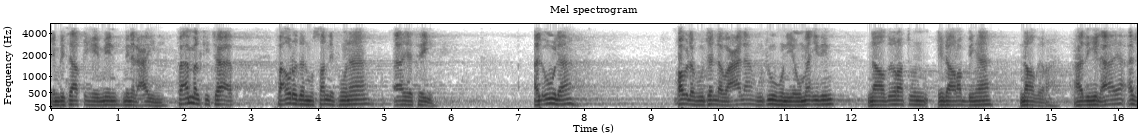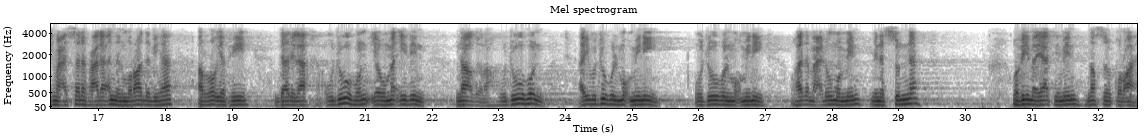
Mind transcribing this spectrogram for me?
لانبثاقه من من العين. فأما الكتاب فأورد المصنف هنا آيتين. الأولى قوله جل وعلا وجوه يومئذ ناظرة إلى ربها ناظرة. هذه الآية أجمع السلف على أن المراد بها الرؤية في دار الآخرة. وجوه يومئذ ناظرة. وجوه أي وجوه المؤمنين. وجوه المؤمنين. وهذا معلوم من من السنة وفيما يأتي من نص القرآن.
